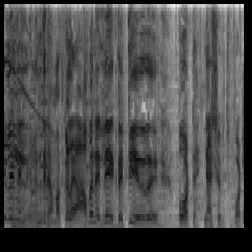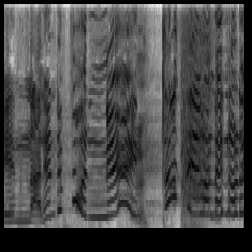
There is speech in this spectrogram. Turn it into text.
ഇല്ല ഇല്ല ഇല്ല എന്തിനാ? മക്കളെ അവനല്ലേ തെറ്റ് ചെയ്തത് പോട്ടെ ഞാൻ ക്ഷമിച്ചു പോട്ടെ. എന്നാലും എന്റെ പൊന്നെ ഇത്ര സ്നേഹമുണ്ട് എന്നോട്.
